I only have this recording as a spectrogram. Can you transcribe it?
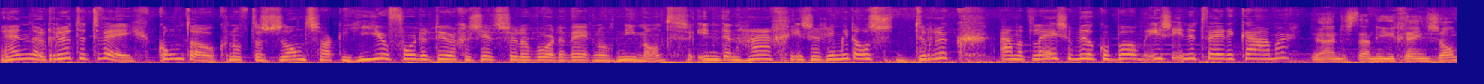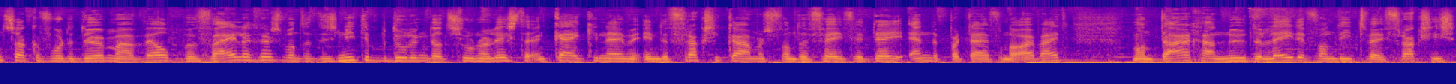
En Rutte 2 komt ook. En of de zandzakken hier voor de deur gezet zullen worden, weet nog niemand. In Den Haag is er inmiddels druk aan het lezen. Wilke Boom is in de Tweede Kamer. Ja, en er staan hier geen zandzakken voor de deur, maar wel beveiligers. Want het is niet de bedoeling dat journalisten een kijkje nemen... in de fractiekamers van de VVD en de Partij van de Arbeid. Want daar gaan nu de leden van die twee fracties...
